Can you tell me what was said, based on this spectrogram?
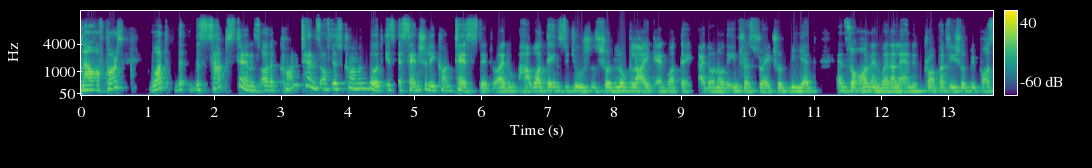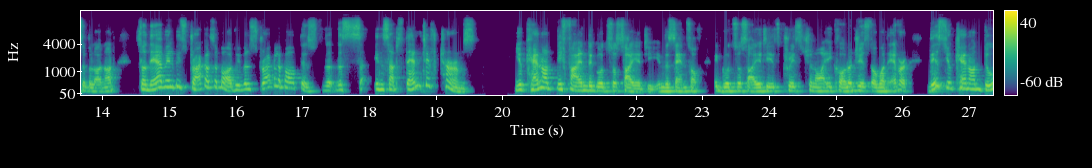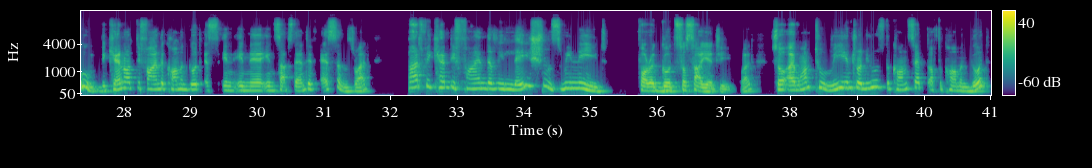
Now of course what the, the substance or the contents of this common good is essentially contested, right? How, what the institutions should look like and what they, I don't know, the interest rate should be and, and so on, and whether landed property should be possible or not. So there will be struggles about, we will struggle about this. The, the, in substantive terms, you cannot define the good society in the sense of a good society is Christian or ecologist or whatever. This you cannot do. We cannot define the common good as in, in, in substantive essence, right? But we can define the relations we need for a good society, right? So I want to reintroduce the concept of the common good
